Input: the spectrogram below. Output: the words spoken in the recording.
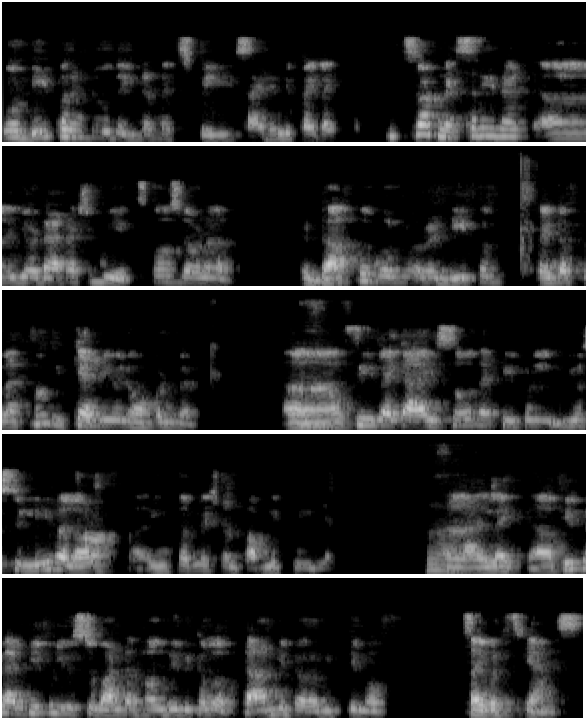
go deeper into the internet space, identify like it's not necessary that uh, your data should be exposed on a, a dark web or, a deep web kind of platform. It can be an open web. Uh, see, like I saw that people used to leave a lot of uh, information on public media. hmm Uh, like uh, people and people used to wonder how they become a target or a victim of cyber scams.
